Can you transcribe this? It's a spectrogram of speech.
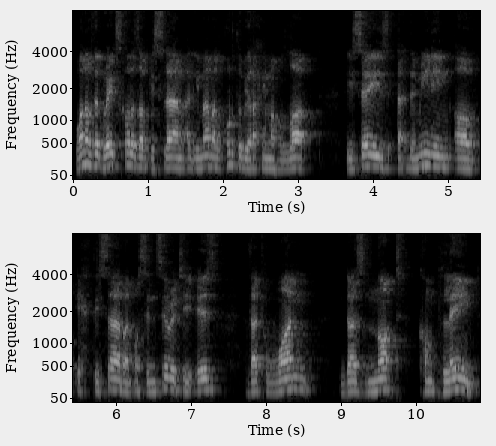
One of the great scholars of Islam, Al Imam Al Qurtubi, rahimahullah, he says that the meaning of ihtisaban or sincerity is that one does not complain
